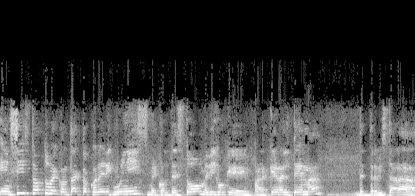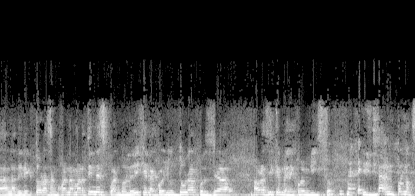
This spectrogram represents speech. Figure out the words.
insisto, tuve contacto con Eric Muñiz, me contestó, me dijo que para qué era el tema de entrevistar a, la directora San Juana Martínez, cuando le dije la coyuntura, pues ya, ahora sí que me dejó en visto. Y ya no nos...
